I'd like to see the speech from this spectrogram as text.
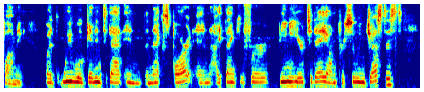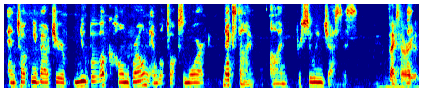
bombing but we will get into that in the next part. And I thank you for being here today on Pursuing Justice and talking about your new book, Homegrown. And we'll talk some more next time on Pursuing Justice. Thanks, Harriet.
